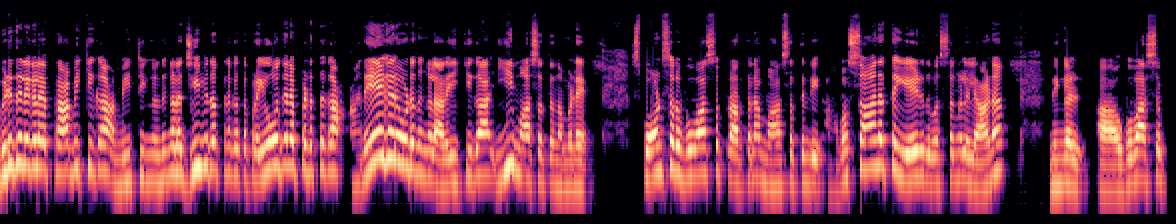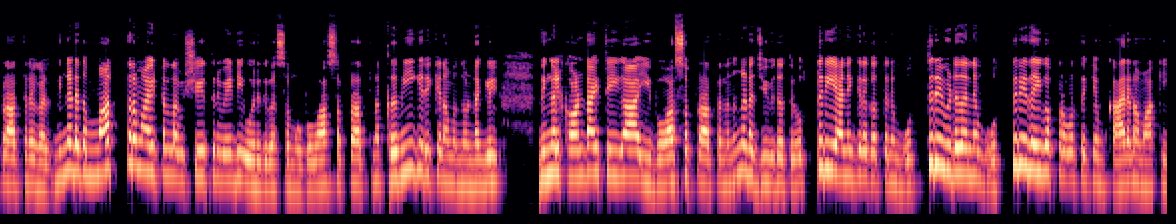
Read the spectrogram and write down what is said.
വിടുതലുകളെ പ്രാപിക്കുക മീറ്റിംഗിൽ നിങ്ങളുടെ ജീവിതത്തിനകത്ത് പ്രയോജനപ്പെടുത്തുക അനേകരോട് നിങ്ങൾ അറിയിക്കുക. ഈ മാസത്തെ നമ്മുടെ സ്പോൺസർ ഉപവാസ പ്രാർത്ഥന മാസത്തിന്റെ അവസാനത്തെ ഏഴ് ദിവസങ്ങളിലാണ് നിങ്ങൾ ഉപവാസ പ്രാർത്ഥനകൾ. നിങ്ങളുടേത് മാത്രമായിട്ടുള്ള വിഷയത്തിന് വേണ്ടി ഒരു ദിവസം ഉപവാസ പ്രാർത്ഥന ക്രമീകരിക്കണമെന്നുണ്ടെങ്കിൽ നിങ്ങൾ കോൺടാക്ട് ചെയ്യുക. ഈ ഉപവാസ പ്രാർത്ഥന നിങ്ങളുടെ ജീവിതത്തിൽ ഒത്തിരി അനുഗ്രഹത്തിനും ഒത്തിരി വിടുതലിനും ഒത്തിരി ദൈവപ്രവർത്തിക്കും കാരണമാക്കി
